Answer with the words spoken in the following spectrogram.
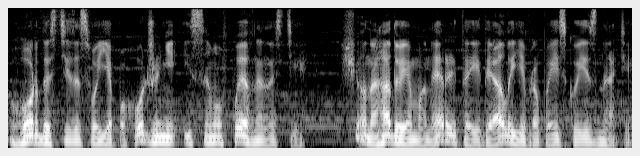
гордості за своє походження і самовпевненості, що нагадує манери та ідеали європейської знаті.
